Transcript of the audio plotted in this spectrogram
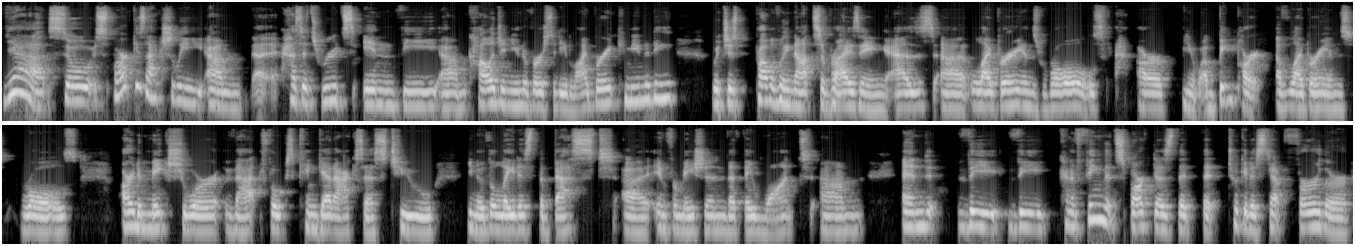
Yeah, so SPARC is actually um, uh, has its roots in the um, college and university library community, which is probably not surprising, as uh, librarians' roles are you know a big part of librarians' roles are to make sure that folks can get access to you know the latest the best uh, information that they want. Um, and the the kind of thing that SPARC does that that took it a step further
